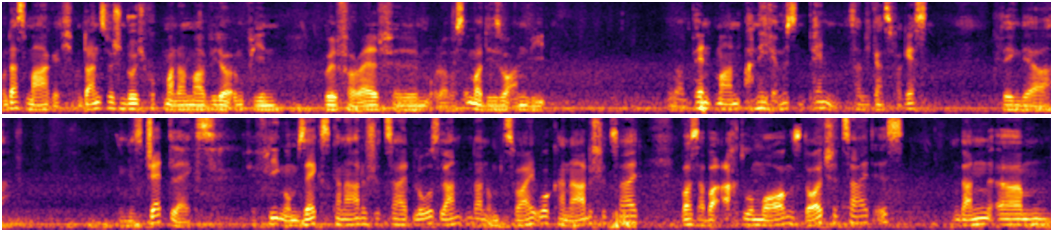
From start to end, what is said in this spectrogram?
Und das mag ich. Und dann zwischendurch guckt man dann mal wieder irgendwie einen Will Ferrell-Film oder was immer die so anbieten. Und dann pennt man. Ach nee, wir müssen pennen. Das habe ich ganz vergessen. Wegen der, wegen des Jetlags. Wir fliegen um 6 kanadische Zeit los, landen dann um 2 Uhr kanadische Zeit, was aber 8 Uhr morgens deutsche Zeit ist. Und dann ähm,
